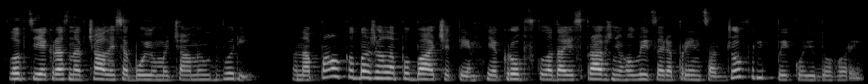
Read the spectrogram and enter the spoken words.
Хлопці якраз навчалися бою мечами у дворі. Вона палко бажала побачити, як роб вкладає справжнього лицаря принца Джофрі пикою догори.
